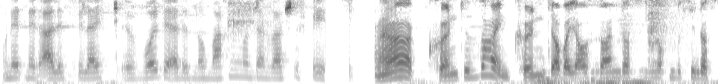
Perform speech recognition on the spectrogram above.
und hätte nicht alles, vielleicht äh, wollte er das noch machen und dann war es zu spät. Ja, könnte sein. Könnte aber ja auch sein, dass ihm noch ein bisschen das,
